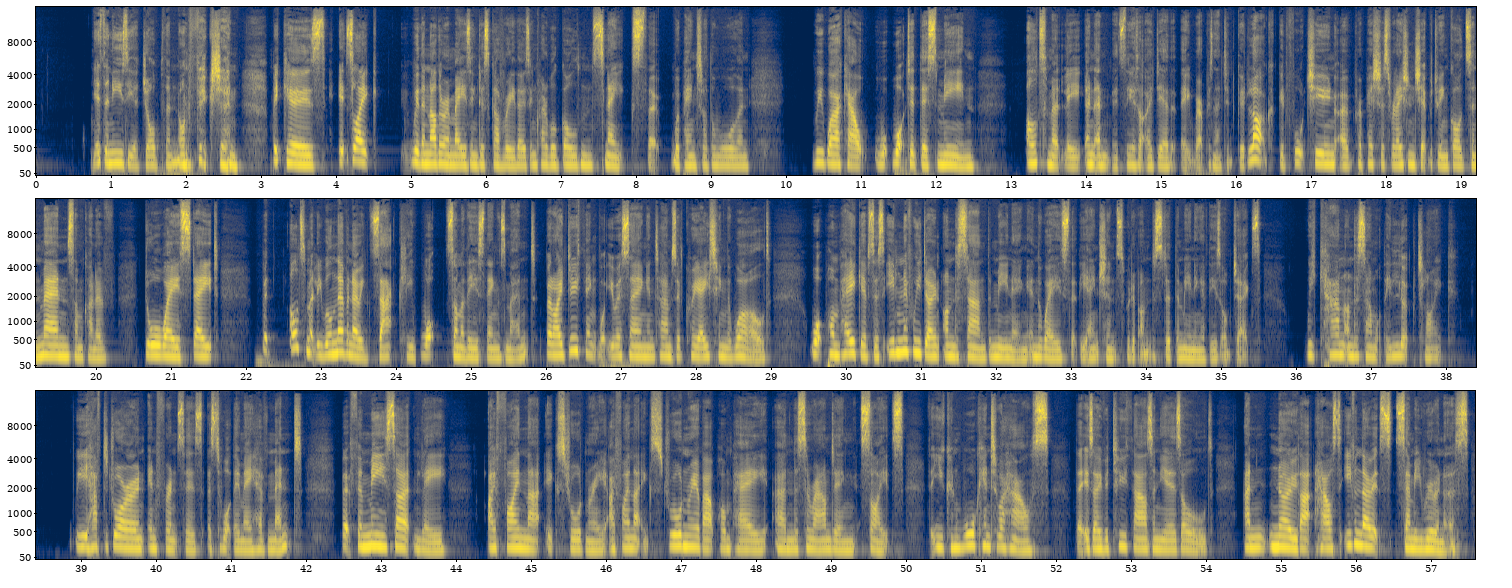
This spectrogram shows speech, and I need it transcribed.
is an easier job than nonfiction because it's like with another amazing discovery, those incredible golden snakes that were painted on the wall. And we work out w- what did this mean? Ultimately and, and it's the idea that they represented good luck good fortune a propitious relationship between gods and men some kind of doorway state. But ultimately we'll never know exactly what some of these things meant. But i do think what you were saying in terms of creating the world what pompeii gives us even if we don't understand the meaning in the ways that the ancients would have understood the meaning of these objects we can understand what they looked like we have to draw our own inferences as to what they may have meant but for me, certainly, I find that extraordinary. I find that extraordinary about Pompeii and the surrounding sites that you can walk into a house that is over 2,000 years old and know that house, even though it's semi ruinous,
